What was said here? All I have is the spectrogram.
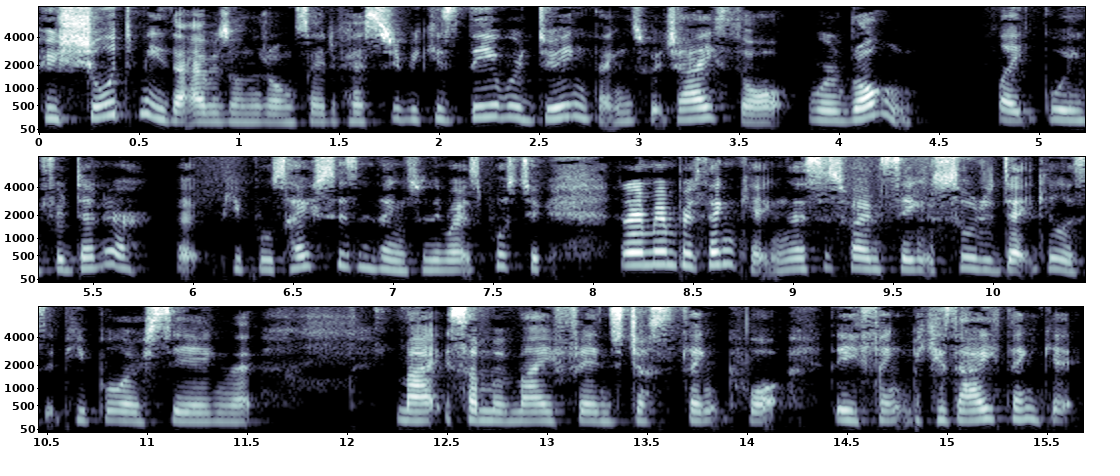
who showed me that I was on the wrong side of history because they were doing things which I thought were wrong, like going for dinner at people's houses and things when they weren't supposed to. And I remember thinking, this is why I'm saying it's so ridiculous that people are saying that my some of my friends just think what they think because I think it.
